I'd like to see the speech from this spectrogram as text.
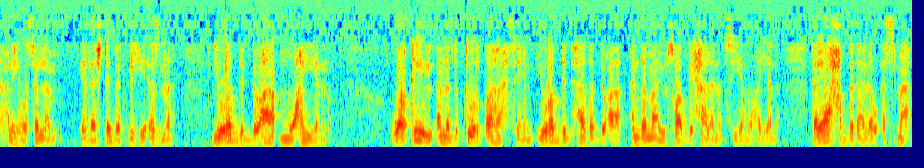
عليه وسلم إذا اشتدت به أزمة يردد دعاء معين وقيل أن الدكتور طه حسين يردد هذا الدعاء عندما يصاب بحالة نفسية معينة. فيا حبذا لو أسمعت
